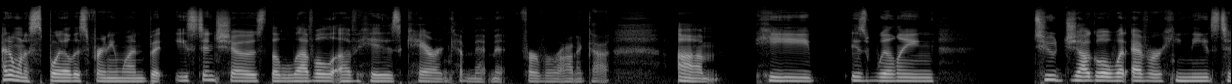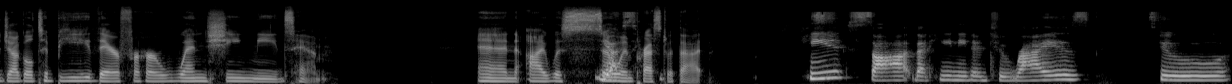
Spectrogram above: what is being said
I don't want to spoil this for anyone, but Easton shows the level of his care and commitment for Veronica. Um, he is willing to juggle whatever he needs to juggle to be there for her when she needs him. And I was so Yes. impressed with that. He saw that he needed to rise to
